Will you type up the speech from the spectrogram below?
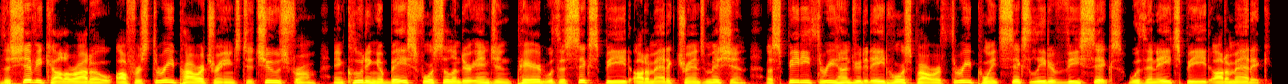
The Chevy Colorado offers three powertrains to choose from, including a base four-cylinder engine paired with a six-speed automatic transmission, a speedy 308 horsepower 3.6-liter V6 with an eight-speed automatic,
